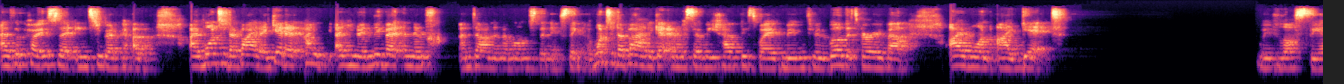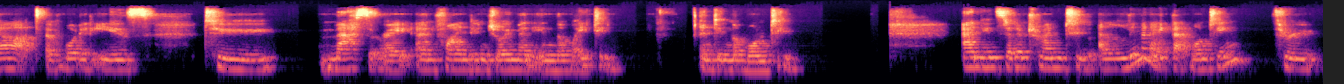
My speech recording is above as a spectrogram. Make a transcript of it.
as opposed to that gratification. I wanted, I buy it, I get it, I, I, you know live it, and then I'm done, and I'm on to the next thing. I wanted, I buy it, I get it, and so we have this way of moving through the world that's very about I want, I get. We've lost the art of what it is to macerate and find enjoyment in the waiting and in the wanting. And instead of trying to eliminate that wanting through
